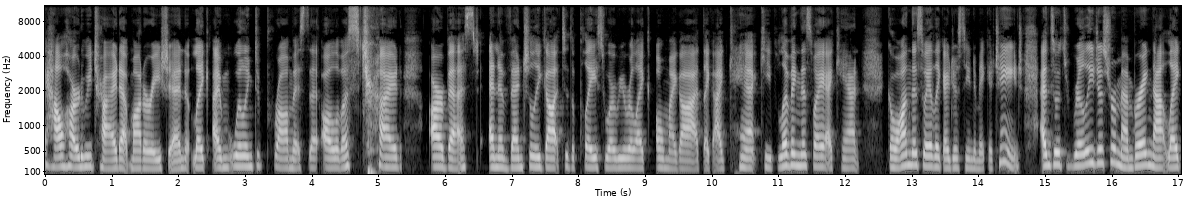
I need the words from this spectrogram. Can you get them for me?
how hard we tried at moderation. Like I'm willing to promise that all of us tried our best and eventually got to the place where we were like, oh my God, like I can't keep living this way. I can't go on this way. Like I just need to make a change. And so it's really just remembering that, like,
